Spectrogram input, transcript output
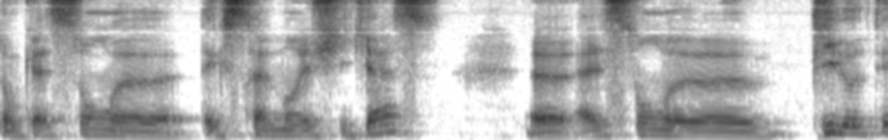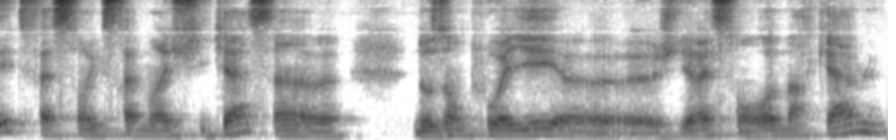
donc elles sont extrêmement efficaces. Euh, elles sont euh, pilotées de façon extrêmement efficace. Hein. Euh, nos employés, je dirais, sont remarquables.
